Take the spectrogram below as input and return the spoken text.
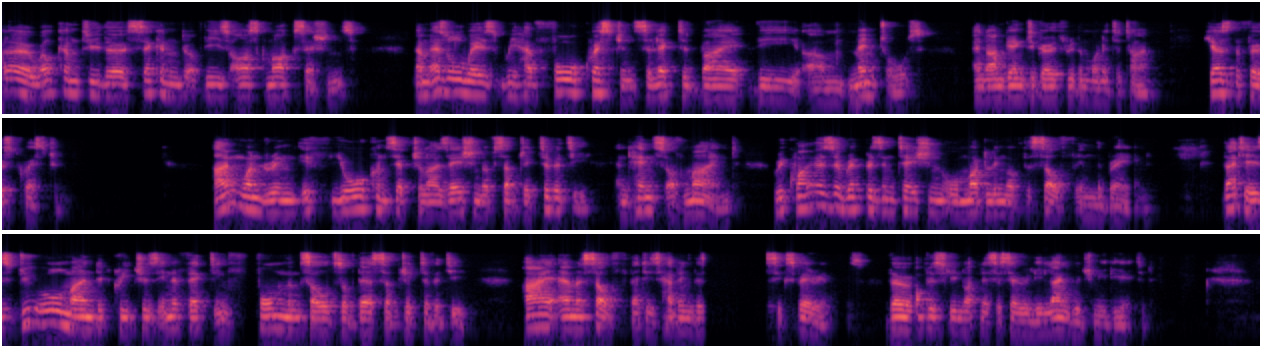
Hello, welcome to the second of these Ask Mark sessions. Um, as always, we have four questions selected by the um, mentors, and I'm going to go through them one at a time. Here's the first question. I'm wondering if your conceptualization of subjectivity, and hence of mind, requires a representation or modeling of the self in the brain. That is, do all minded creatures in effect inform themselves of their subjectivity? I am a self that is having this experience, though obviously not necessarily language mediated.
